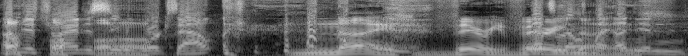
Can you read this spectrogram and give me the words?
I'm just trying to see what works out." nice. Very, That's very what, that nice. my onion.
